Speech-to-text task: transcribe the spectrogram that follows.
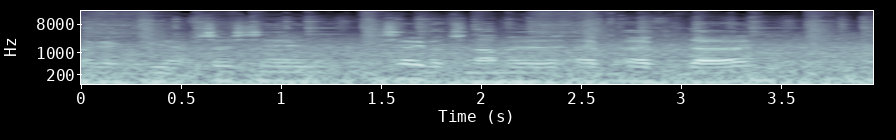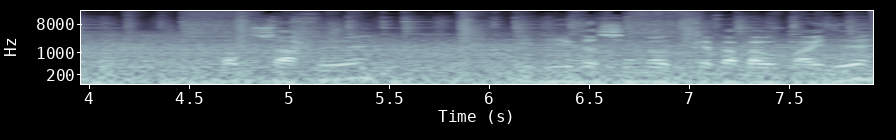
Tak jak mówiłem wcześniej, dzisiaj zaczynamy FFD od szafy i zaczniemy od kebaba upajdy.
